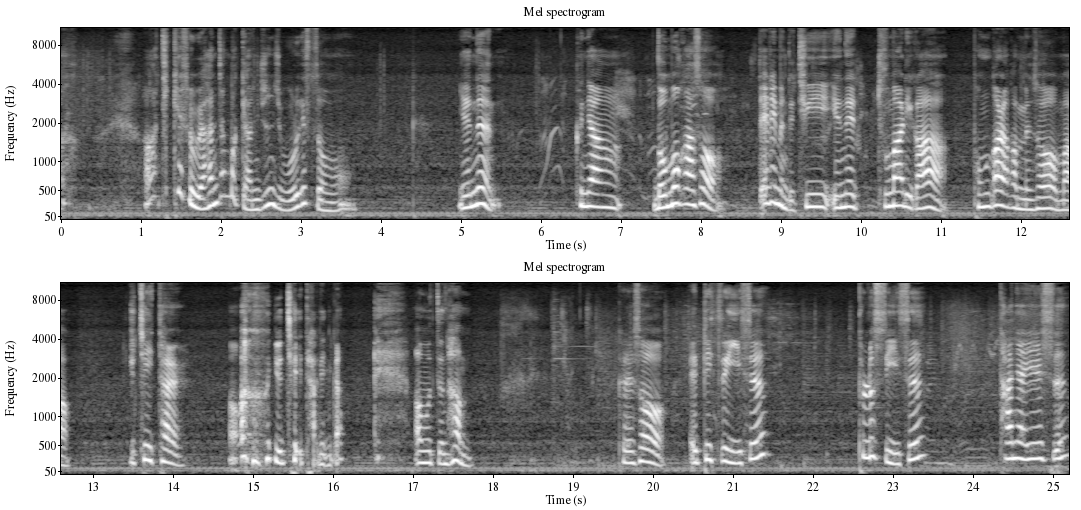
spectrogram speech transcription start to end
아 티켓을 왜 한 장밖에 안 주는지 모르겠어. 얘는 그냥 넘어가서 때리면 돼. 뒤 얘네 두 마리가 번갈아 가면서 막 유체 이탈 어 유체 이탈인가? 아무튼 함. 그래서 에피스 이스 플루스 이스 타냐 1스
